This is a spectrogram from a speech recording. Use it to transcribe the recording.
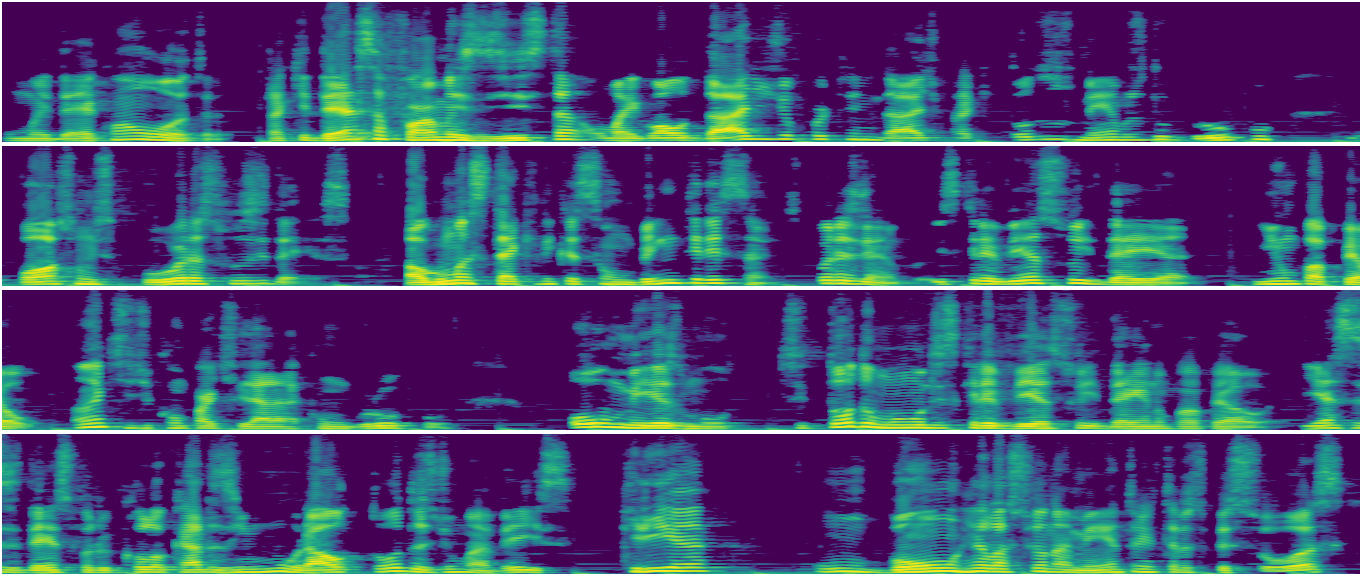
uma ideia com a outra, para que dessa forma exista uma igualdade de oportunidade para que todos os membros do grupo possam expor as suas ideias. Algumas técnicas são bem interessantes. Por exemplo, escrever a sua ideia em um papel antes de compartilhar com o grupo, ou mesmo se todo mundo escrever a sua ideia no papel e essas ideias forem colocadas em um mural todas de uma vez, cria um bom relacionamento entre as pessoas.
